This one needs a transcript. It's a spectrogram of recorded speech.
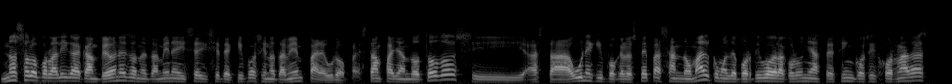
no solo por la Liga de Campeones, donde también hay 6-7 equipos, sino también para Europa. Están fallando todos y hasta un equipo que lo esté pasando mal, como el Deportivo de La Coruña hace 5 o 6 jornadas,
